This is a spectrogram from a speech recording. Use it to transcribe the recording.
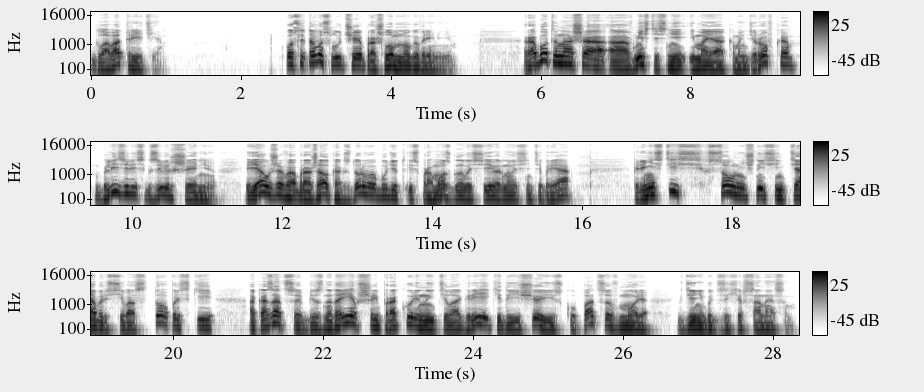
Глава третья. После того случая прошло много времени. Работа наша, а вместе с ней и моя командировка, близились к завершению, и я уже воображал, как здорово будет из промозглого северного сентября перенестись в солнечный сентябрь севастопольский, оказаться без надоевшей прокуренной телогрейки, да еще и искупаться в море где-нибудь за Херсонесом.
